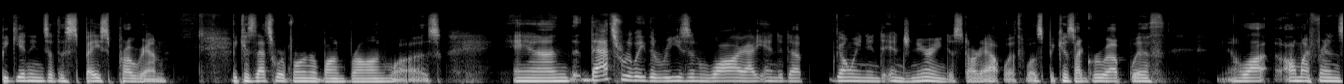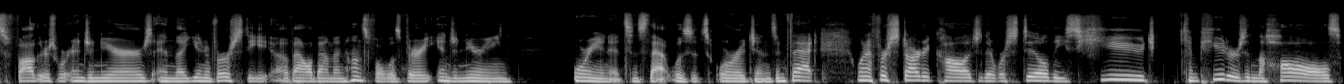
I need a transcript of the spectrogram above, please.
beginnings of the space program, because that's where Wernher von Braun was. And that's really the reason why I ended up going into engineering to start out with was because I grew up with you know a lot all my friends fathers were engineers and the University of Alabama in Huntsville was very engineering oriented since that was its origins. In fact, when I first started college there were still these huge computers in the halls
